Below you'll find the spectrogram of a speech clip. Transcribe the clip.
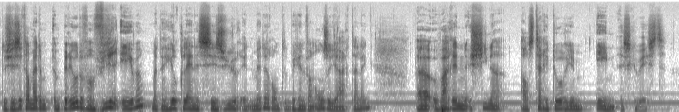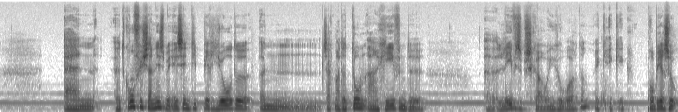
Dus je zit daar met een, een, periode van vier eeuwen, met een heel kleine césuur in het midden, rond het begin van onze jaartelling, uh, waarin China als territorium één is geweest. En het Confucianisme is in die periode een, zeg maar, de toonaangevende uh, levensbeschouwing geworden. Ik, ik, ik probeer zo,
